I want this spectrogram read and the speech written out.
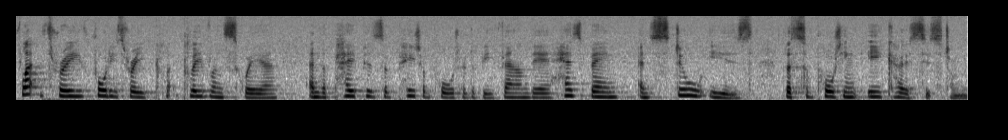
Flat 343 Cleveland Square, and the papers of Peter Porter to be found there has been and still is the supporting ecosystem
